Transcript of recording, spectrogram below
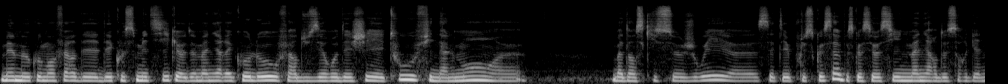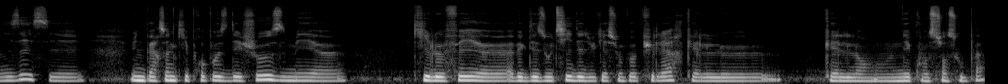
même comment faire des, cosmétiques de manière écolo ou faire du zéro déchet et tout, finalement, euh, bah dans ce qui se jouait, c'était plus que ça, parce que c'est aussi une manière de s'organiser. C'est une personne qui propose des choses, mais qui le fait avec des outils d'éducation populaire, qu'elle en ait conscience ou pas.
